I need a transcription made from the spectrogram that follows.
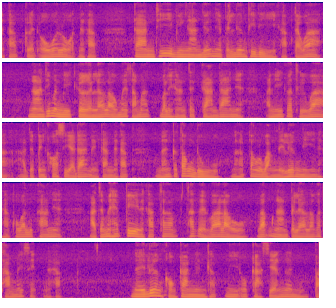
นะครับ เกิดโอเวอร์โหลดนะครับ การที่มีงานเยอะเนี่ยเป็นเรื่องที่ดีครับ แต่ว่างานที่มันมีเกินแล้วเราไม่สามารถบริหารจัดการได้เนี่ย อันนี้ก็ถือว่าอาจจะเป็นข้อเสียได้เหมือนกันนะครับนั้นก็ต้องดูนะครับ ต้องระวังในเรื่องนี้นะครับ เพราะว่าลูกค้าเนี่ยอาจจะไม่แฮปปี้นะครับ ถ้าถ้าเกิดว่าเรารับงานไปแล้วเราก็ทำไม่เสร็จนะครับ ในเรื่องของการเงินครับมีโอกาสเสียเงินไป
